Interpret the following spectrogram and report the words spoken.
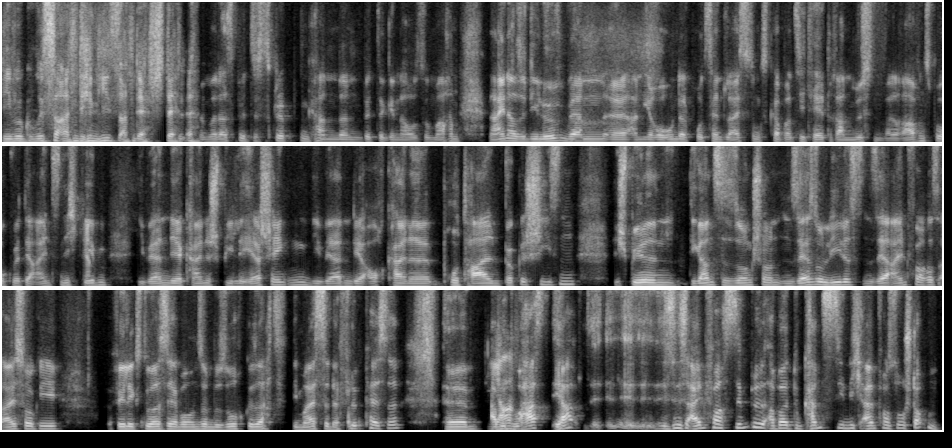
Liebe Grüße an Denise an der Stelle. Wenn man das bitte skripten kann, dann bitte genauso machen. Nein, also die Löwen werden äh, an ihre 100% Leistungskapazität ran müssen, weil Ravensburg wird dir eins nicht geben. Ja. Die werden dir keine Spiele herschenken, die werden dir auch keine brutalen Böcke schießen. Die spielen die ganze Saison schon ein sehr solides, ein sehr einfaches Eishockey. Felix, du hast ja bei unserem Besuch gesagt, die Meister der Flippässe. Ähm, ja. Aber du hast, ja, es ist einfach simpel, aber du kannst sie nicht einfach so stoppen.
